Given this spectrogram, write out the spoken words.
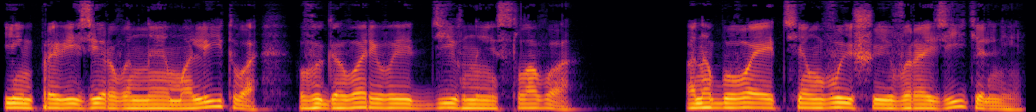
и импровизированная молитва выговаривает дивные слова. Она бывает тем выше и выразительнее,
